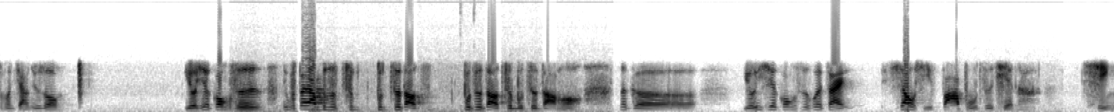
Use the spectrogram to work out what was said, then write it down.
怎么讲？就是说，有些公司，大家不是知不知道，不知道知不知道哈？那个有一些公司会在消息发布之前啊，请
